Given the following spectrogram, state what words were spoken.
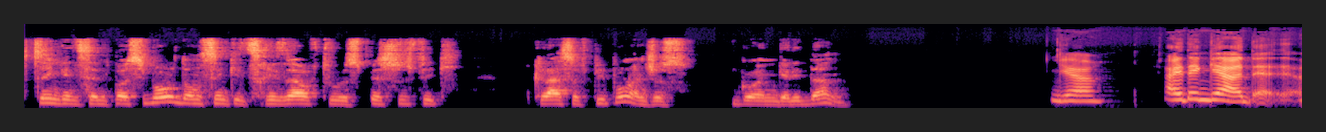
think it's impossible, don't think it's reserved to a specific class of people, and just go and get it done. Yeah. I think, yeah,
